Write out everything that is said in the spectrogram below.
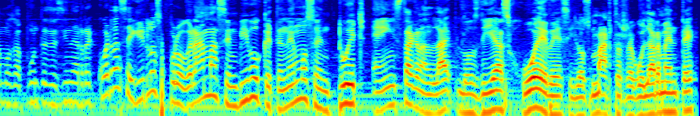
Regresamos a Puntes de Cine. Recuerda seguir los programas en vivo que tenemos en Twitch e Instagram Live los días jueves y los martes regularmente.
